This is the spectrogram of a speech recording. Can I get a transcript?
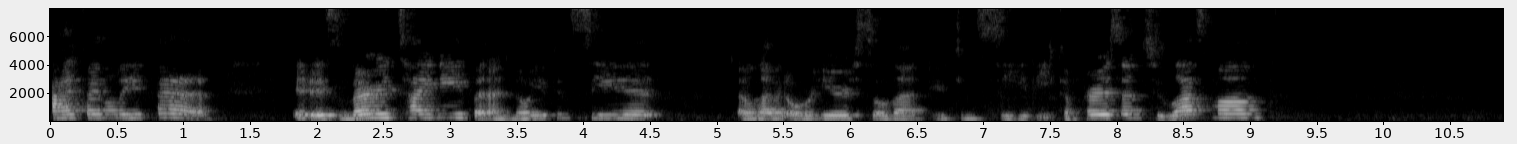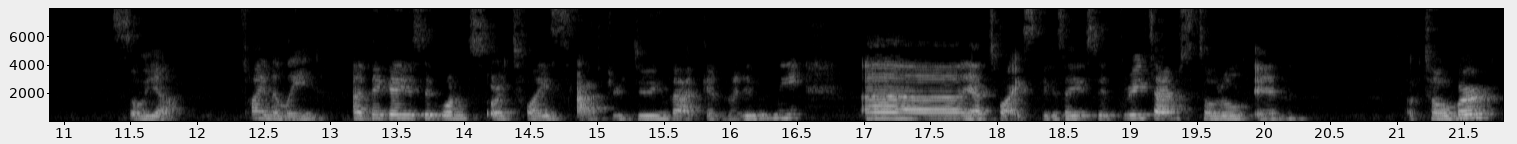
I finally had. It, it is very tiny, but I know you can see it. I'll have it over here so that you can see the comparison to last month. So yeah, finally. I think I used it once or twice after doing that Get Ready With Me. Uh, yeah, twice, because I used it three times total in October,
